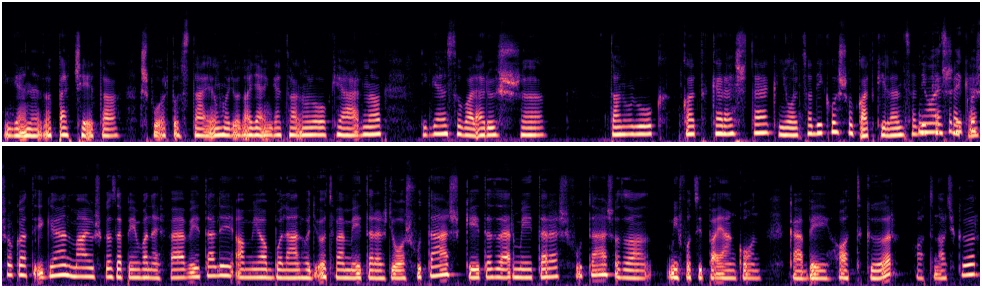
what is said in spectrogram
igen, ez a pecsét a sportosztályon, hogy oda gyenge tanulók járnak. Igen, szóval erős tanulókat kerestek, nyolcadikosokat, kilencedikeseket? Nyolcadikosokat, igen. Május közepén van egy felvételi, ami abból áll, hogy 50 méteres gyorsfutás, 2000 méteres futás, az a mi focipályánkon kb. 6 kör, 6 nagy kör,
